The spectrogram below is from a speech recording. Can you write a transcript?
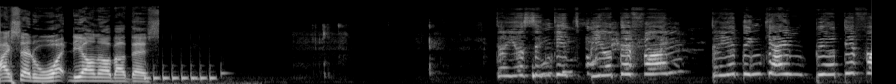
I said, what do y'all know about this? Do you think it's beautiful? Do you think I'm beautiful?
